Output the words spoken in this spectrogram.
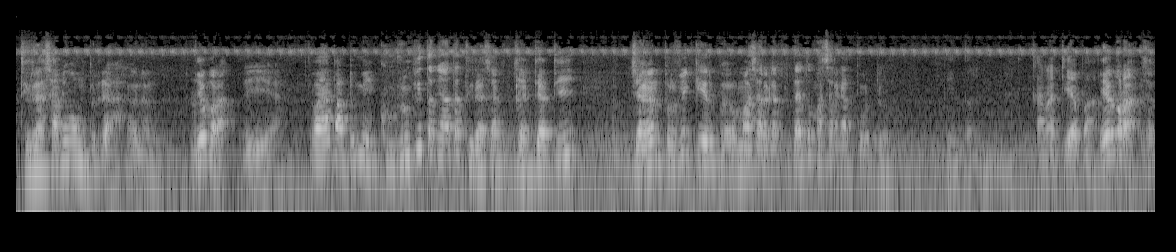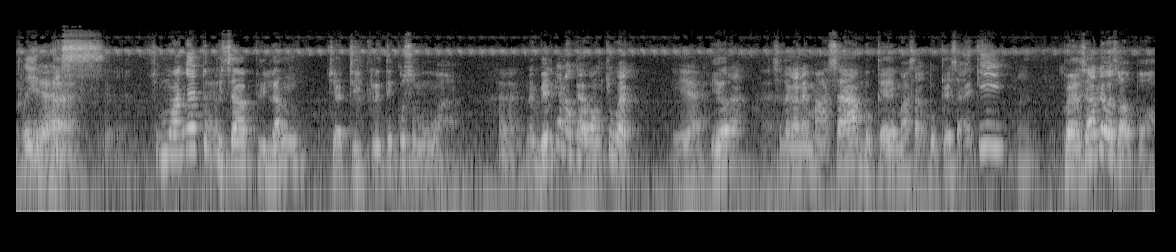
dirasani wong berah ngono lho. Iya ora? Iya. Wah pandemi, guru kita ternyata dirasani jadi jangan berpikir bahwa masyarakat kita itu masyarakat bodoh. pinter. Karena dia Pak Iya ora? kritis. Semuanya itu bisa bilang jadi kritikus semua. Nek biyen kan oke wong cuek. Iya. Iya ora? Senengane masak, mbok gawe masak, mbok gawe saiki Hmm. bahasane wis apa?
